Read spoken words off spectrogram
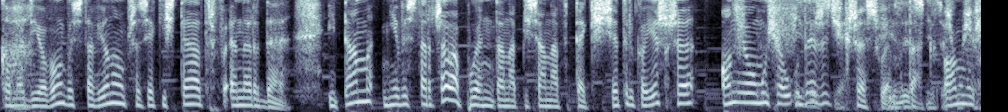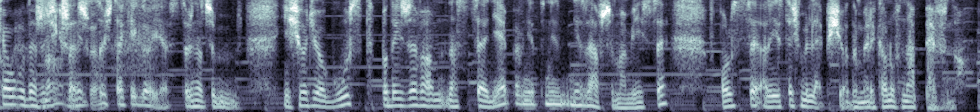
komediową wystawioną przez jakiś teatr w NRD. I tam nie wystarczała puenta napisana w tekście, tylko jeszcze on ją musiał Fizycznie. uderzyć krzesłem. Tak, on musiał być. uderzyć no, Więc krzesłem. coś takiego jest. To znaczy, jeśli chodzi o gust, podejrzewam na scenie, pewnie to nie, nie zawsze ma miejsce w Polsce, ale jesteśmy lepsi od Amerykanów na pewno.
